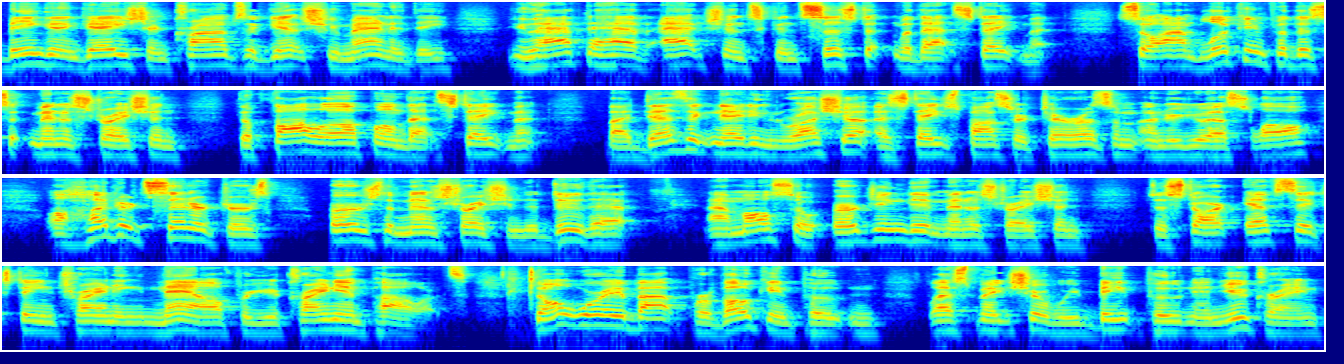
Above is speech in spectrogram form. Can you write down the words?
being engaged in crimes against humanity, you have to have actions consistent with that statement. So I'm looking for this administration to follow up on that statement by designating Russia a state sponsor of terrorism under U.S. law. 100 senators urged the administration to do that. I'm also urging the administration to start F-16 training now for Ukrainian pilots. Don't worry about provoking Putin. Let's make sure we beat Putin in Ukraine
